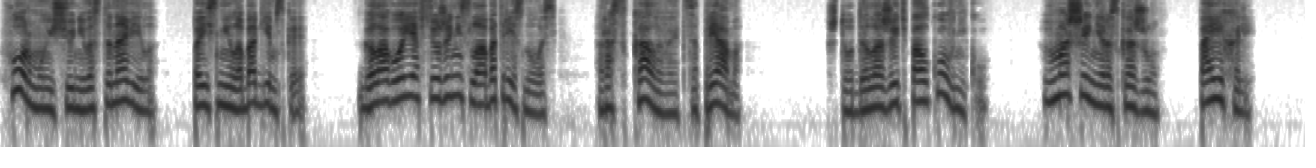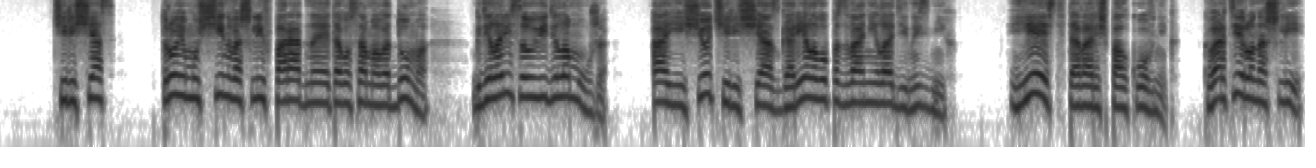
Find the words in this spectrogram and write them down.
«Форму еще не восстановила», — пояснила Богимская. «Головой я все же не слабо треснулась раскалывается прямо. Что доложить полковнику? В машине расскажу. Поехали. Через час трое мужчин вошли в парадное того самого дома, где Лариса увидела мужа, а еще через час Горелову позвонил один из них. «Есть, товарищ полковник. Квартиру нашли.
